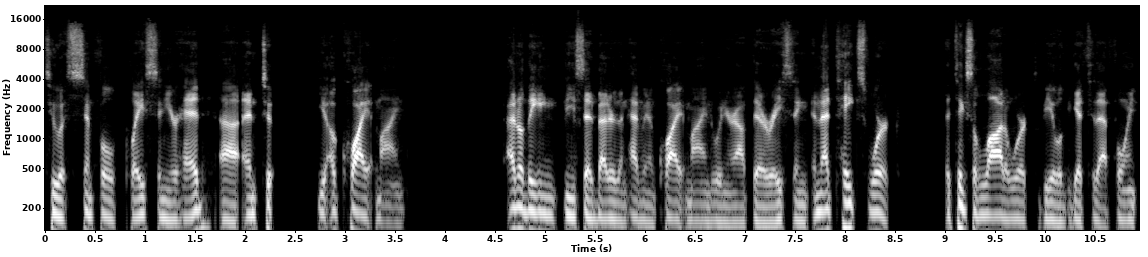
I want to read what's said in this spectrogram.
to a simple place in your head uh, and to you know, a quiet mind. I don't think it can be said better than having a quiet mind when you're out there racing. And that takes work. It takes a lot of work to be able to get to that point.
